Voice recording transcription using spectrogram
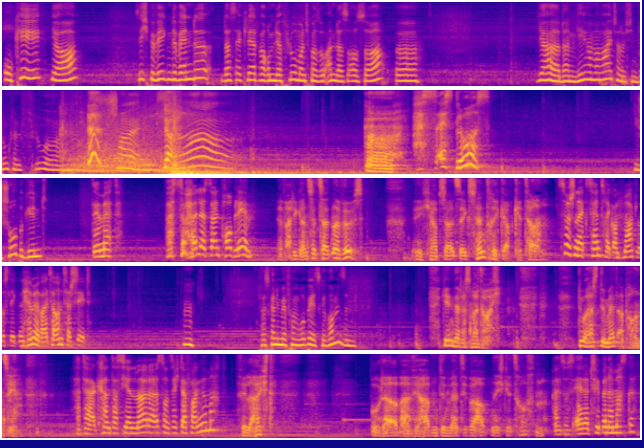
Okay, ja. Sich bewegende Wände, das erklärt, warum der Flur manchmal so anders aussah. Äh, ja, dann gehen wir mal weiter durch den dunklen Flur. Scheiße. Ja. Was ist los? Die Show beginnt. Demet, was zur Hölle ist sein Problem? Er war die ganze Zeit nervös. Ich hab's als Exzentrik abgetan. Zwischen Exzentrik und mordlos liegt ein himmelweiter Unterschied. Ich weiß gar nicht mehr, von wo wir jetzt gekommen sind. Gehen wir das mal durch. Du hast Dumet abhauen sehen. Hat er erkannt, dass hier ein Mörder ist und sich davon gemacht? Vielleicht. Oder aber wir haben Dumet überhaupt nicht getroffen. Also ist er der Typ in der Maske?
